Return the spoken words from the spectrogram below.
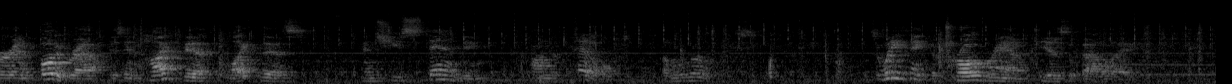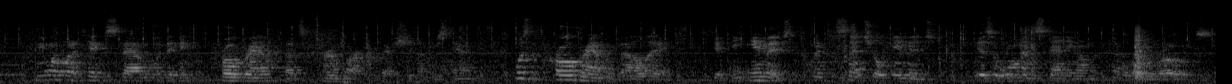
her in a photograph is in high fifth, like this, and she's standing on the petal of a rose. So what do you think the program is of ballet? Anyone want to take a stab at what they think the program, that's a term architects should understand. What's the program of ballet if the image, the quintessential image, is a woman standing on the petal of a rose?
